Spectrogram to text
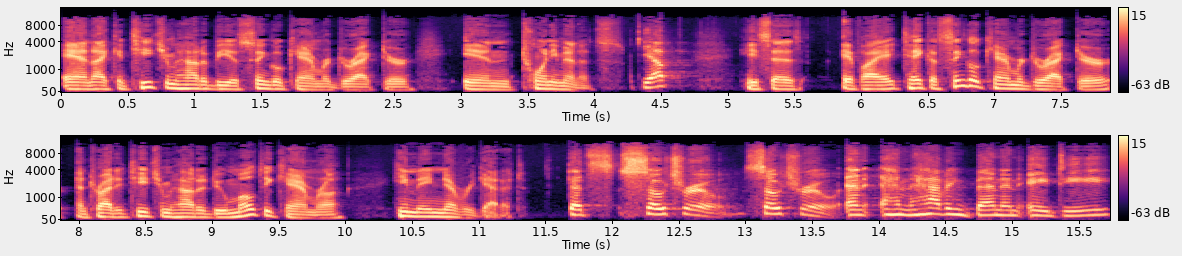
and I can teach him how to be a single-camera director in 20 minutes." Yep. He says, "If I take a single-camera director and try to teach him how to do multi-camera, he may never get it." That's so true. So true. And and having been an AD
